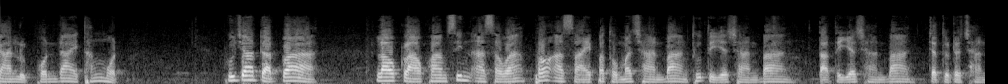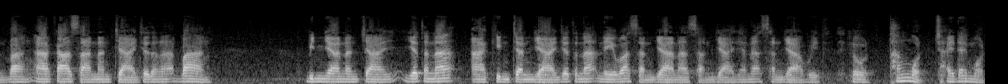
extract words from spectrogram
การหลุดพ้นได้ทั้งหมดพระเจ้าตรัสว่า เรากล่าวความสิ้นอาสวะ เพราะอาศัยปฐมฌานบ้าง ทุติยฌานบ้างตติยฌานบ้างจตุตฌานบ้าง อากาสานัญจายตนะบ้างวิญญาณัญจายตนะอากินจัญญายตนะเนวสัญญานาสัญญายนะสัญญาเวทโรธทั้งหมดใช้ได้หมด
